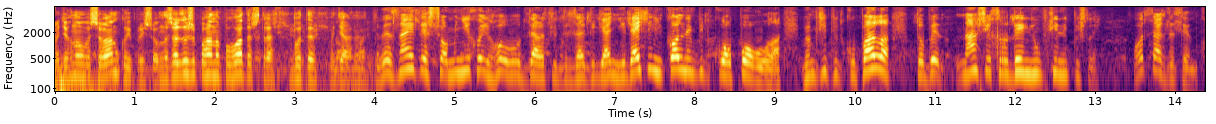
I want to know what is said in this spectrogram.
одягнув вишиванку і прийшов. На жаль, дуже погана погода, що треба бути одягненим. Ви знаєте, що мені хоч голову зараз відрізати, я ніде ще ніколи не підкуповувала. Би всі підкупала, то би наших родин взагалі не пішли. От так, дитинко.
